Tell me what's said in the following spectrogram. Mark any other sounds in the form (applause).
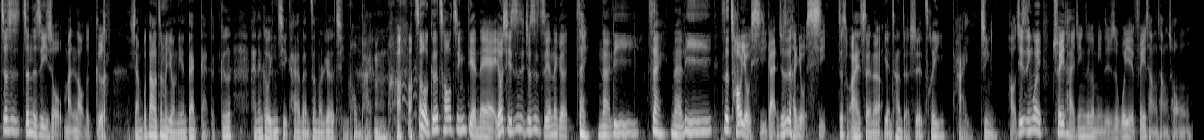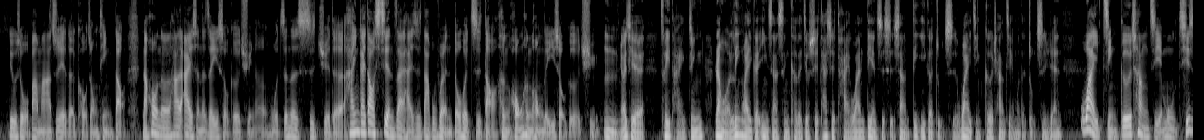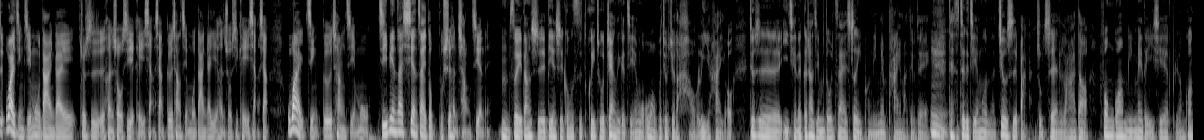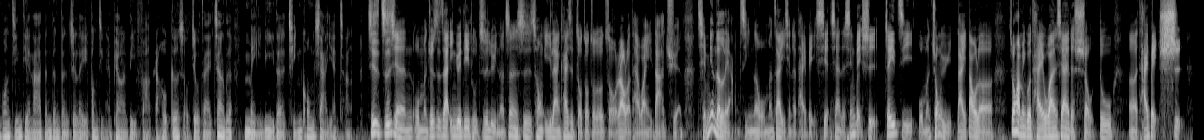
这是真的是一首蛮老的歌，想不到这么有年代感的歌，还能够引起凯尔本这么热情澎湃。(laughs) 嗯，这首歌超经典呢，尤其是就是直接那个在哪里，在哪里，这超有喜感，就是很有戏。这首《爱神》呢，演唱者是崔台金。好，其实因为崔台金这个名字，就是我也非常常从，例如说我爸妈之类的口中听到。然后呢，他的爱神的这一首歌曲呢，我真的是觉得他应该到现在还是大部分人都会知道，很红很红的一首歌曲。嗯，而且崔台金让我另外一个印象深刻的就是，他是台湾电视史上第一个主持外景歌唱节目的主持人。外景歌唱节目，其实外景节目大家应该就是很熟悉，也可以想象；歌唱节目大家应该也很熟悉，可以想象。外景歌唱节目，即便在现在都不是很常见呢。嗯，所以当时电视公司推出这样的一个节目，哇，我就觉得好厉害哦！就是以前的歌唱节目都在摄影棚里面拍嘛，对不对？嗯。但是这个节目呢，就是把主持人拉到风光明媚的一些，比如观光景点啊，等等等之类，风景很漂亮的地方，然后歌手就在这样的美丽的晴空下演唱。其实之前我们就是在音乐地图之旅呢，真的是从宜兰开始走走走走走，绕了台湾一大圈。前面的两集呢，我们在以前的台北县，现在的新北市。这一集我们终于来到了中华民国台湾现在的首都，呃，台北市。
